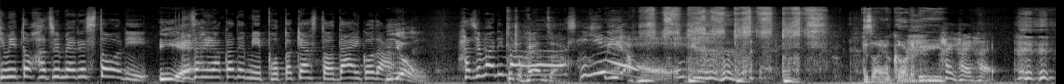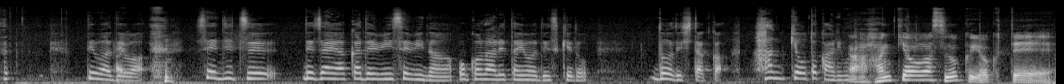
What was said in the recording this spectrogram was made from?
君と始めるストーリー Yeah デザインアカデミーポッドキャスト第5弾 Yo 始まります。デザインアカデミーはいはいはい。ではでは、先日デザインアカデミーセミナー行われたようですけどどうでしたか？反響とかありあま反響はすごく良くて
